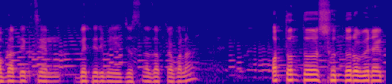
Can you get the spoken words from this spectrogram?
আপনারা দেখছেন বেতের মেয়ে জ্যোৎস্না যাত্রাপালা। অত্যন্ত সুন্দর অভিনয়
